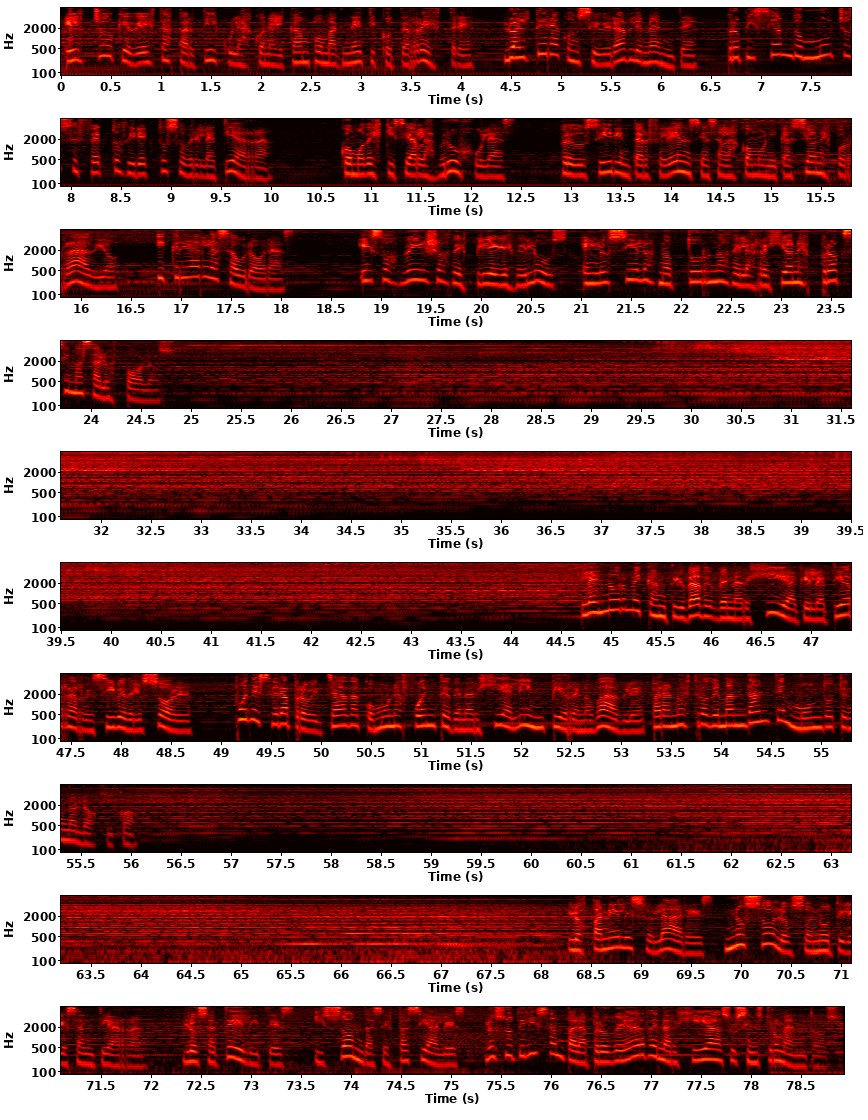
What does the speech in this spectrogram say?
El choque de estas partículas con el campo magnético terrestre lo altera considerablemente propiciando muchos efectos directos sobre la Tierra, como desquiciar las brújulas, producir interferencias en las comunicaciones por radio y crear las auroras, esos bellos despliegues de luz en los cielos nocturnos de las regiones próximas a los polos. La enorme cantidad de energía que la Tierra recibe del Sol puede ser aprovechada como una fuente de energía limpia y renovable para nuestro demandante mundo tecnológico. Los paneles solares no solo son útiles en Tierra, los satélites y sondas espaciales los utilizan para proveer de energía a sus instrumentos.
